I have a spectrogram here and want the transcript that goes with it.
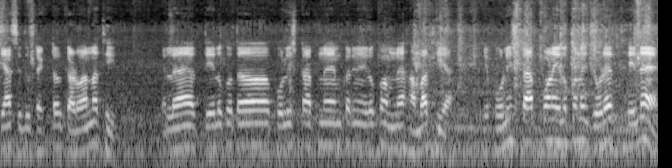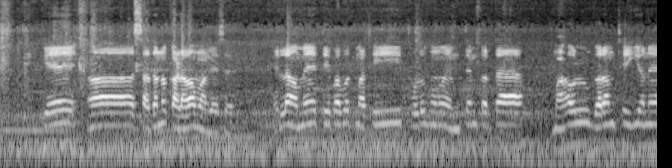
ત્યાં સુધી ટ્રેક્ટર કાઢવા નથી. એટલે તે લોકો તો પોલીસ સ્ટાફને એમ કરીને એ લોકો અમને હાંભા થયા કે પોલીસ સ્ટાફ પણ એ લોકોને જોડે થઈને કે સાધનો કાઢવા માંગે છે. એટલે અમે તે બાબતમાંથી થોડું ઘણું એમ તેમ કરતાં માહોલ ગરમ થઈ ગયો અને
